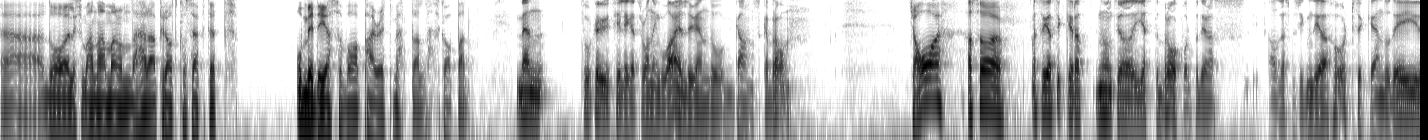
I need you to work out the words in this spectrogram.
eh, då liksom anammar de det här piratkonceptet. Och med det så var Pirate Metal skapad. Men då kan jag ju tillägga att Running Wild är ju ändå ganska bra. Ja, alltså Alltså jag tycker att, nu har inte jag jättebra koll på deras, all deras musik, men det jag har hört tycker jag ändå, det är ju,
